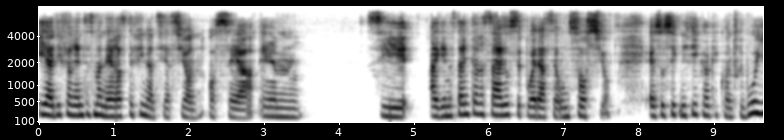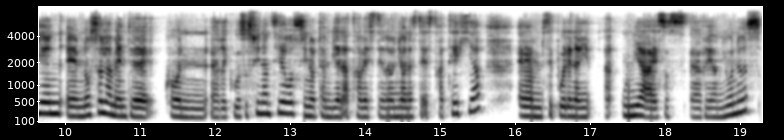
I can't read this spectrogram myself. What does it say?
Y hay diferentes maneras de financiación. O sea, um, si alguien está interesado, se puede hacer un socio. Eso significa que contribuyen eh, no solamente con eh, recursos financieros, sino también a través de reuniones de estrategia. Em, se pueden unir a esas eh, reuniones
